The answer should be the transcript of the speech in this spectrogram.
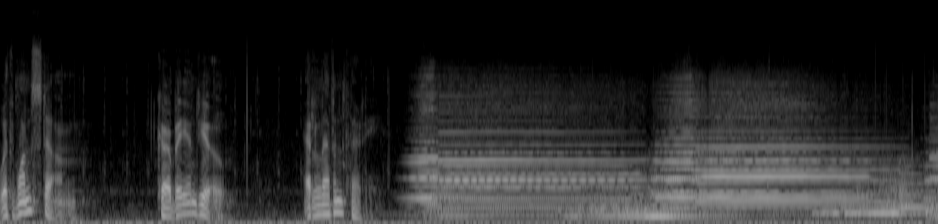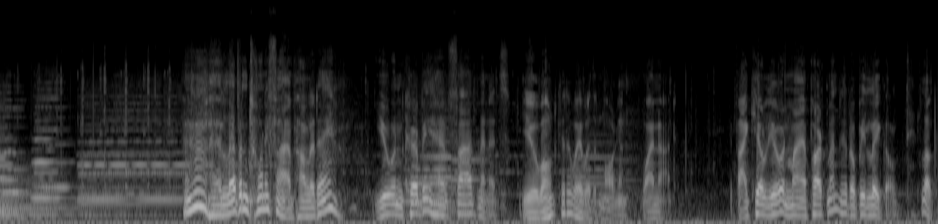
with one stone. Kirby and you. At 11.30. Well, 11.25, Holliday. You and Kirby have five minutes. You won't get away with it, Morgan. Why not? If I kill you in my apartment, it'll be legal. Look.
